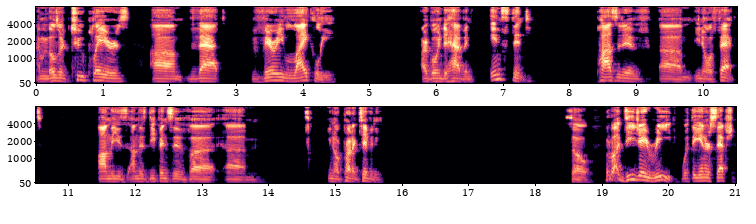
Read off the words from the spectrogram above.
I mean, those are two players um, that very likely are going to have an instant positive, um, you know, effect on these on this defensive, uh, um, you know, productivity. So, what about DJ Reed with the interception?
